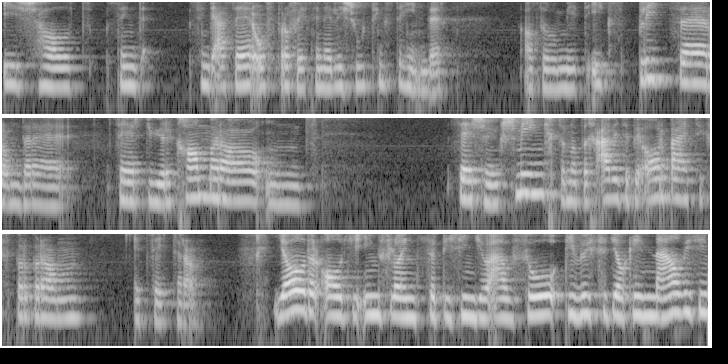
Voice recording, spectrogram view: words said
ist halt, sind, sind auch sehr oft professionelle Shootings dahinter. Also mit x Blitzer und einer sehr teuren Kamera und sehr schön geschminkt und natürlich auch wieder Bearbeitungsprogramm etc. Ja, oder all die Influencer, die sind ja auch so, die wissen ja genau, wie sie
